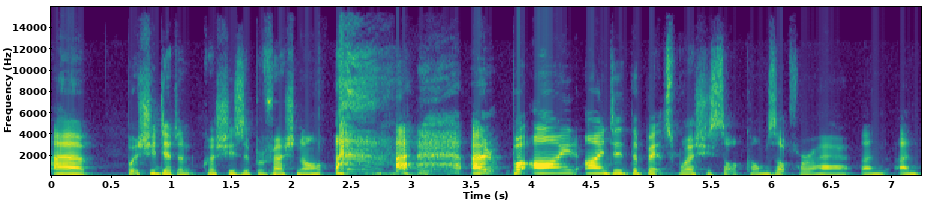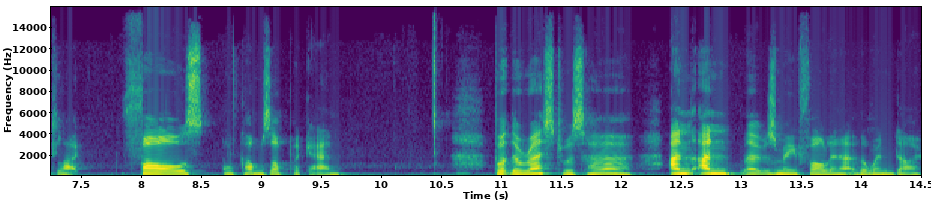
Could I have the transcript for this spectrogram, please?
Uh, but she didn't because she's a professional. uh, but I, I did the bits where she sort of comes up for air and, and like falls and comes up again. but the rest was her, and and it was me falling out of the window.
